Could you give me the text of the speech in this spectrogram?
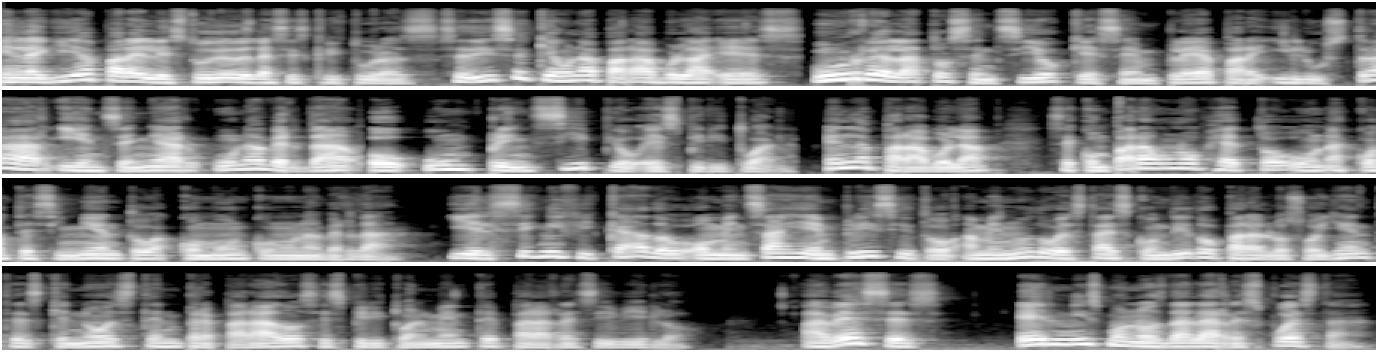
En la guía para el estudio de las escrituras se dice que una parábola es un relato sencillo que se emplea para ilustrar y enseñar una verdad o un principio espiritual. En la parábola se compara un objeto o un acontecimiento común con una verdad y el significado o mensaje implícito a menudo está escondido para los oyentes que no estén preparados espiritualmente para recibirlo. A veces, Él mismo nos da la respuesta,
